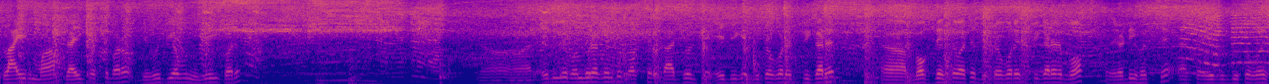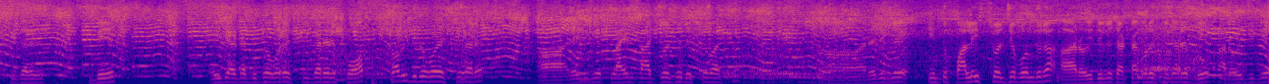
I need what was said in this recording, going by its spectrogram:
প্লাইয়ের মাপ যাই করতে পারো, বিভূতিবাবু নিজেই করে। এদিকে বন্ধুরা কিন্তু বক্সের কাজ চলছে। এইদিকে দুটো করে স্পিকারের বক্স দেখতে পাচ্ছে, দুটো করে স্পিকারের বক্স রেডি হচ্ছে। একটা এই দুটো করে স্পিকারের বেস এইটা একটা দুটো করে স্পিকারের পপ সবই দুটো করে স্পিকারের আর এদিকে প্লাইয়ের কাজ চলছে, দেখতে পাচ্ছ। আর এদিকে কিন্তু পালিশ চলছে বন্ধুরা। আর ওইদিকে চারটা করে স্পিকারের বেস আর ওইদিকে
